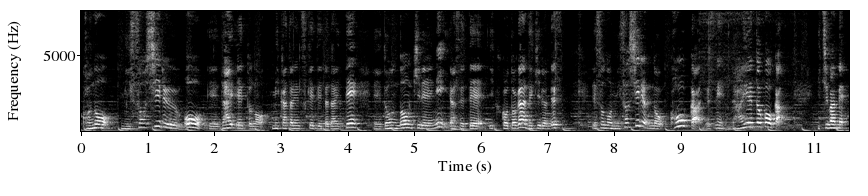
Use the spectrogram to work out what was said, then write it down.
この味噌汁をダイエットの味方につけていただいてどんどん綺麗に痩せていくことができるんです。でその味噌汁の効果ですね。ダイエット効果。1番目。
